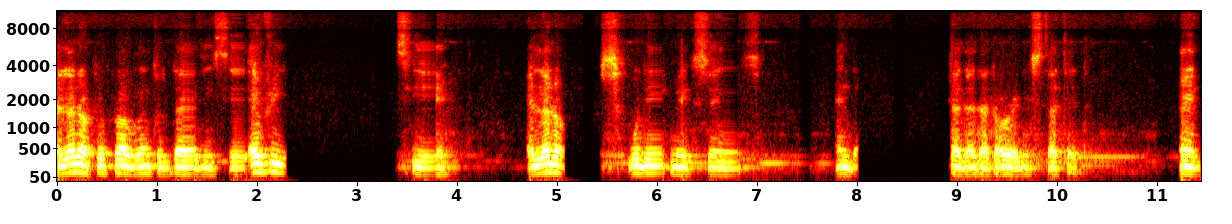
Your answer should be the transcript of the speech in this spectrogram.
a lot of people are going to die this year. Every year, a lot of wouldn't make sense. And that had already started. And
